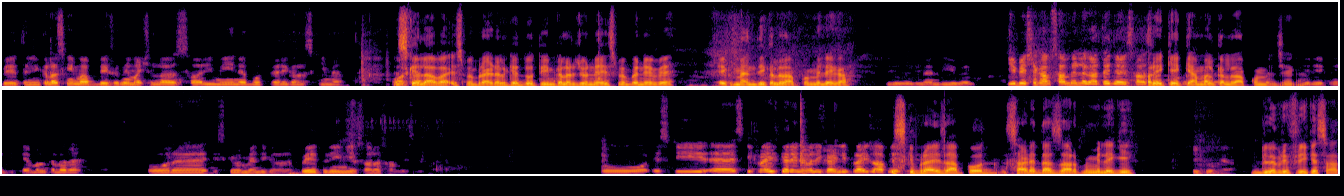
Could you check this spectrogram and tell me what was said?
बेहतरीन कलर स्कीम आप देख सकते हैं माशाल्लाह सारी मेन है बहुत प्यारी कलर स्कीम है। इसके अलावा इसमें ब्राइडल के दो तीन कलर जो नए इसमें बने हुए एक मेहंदी कलर आपको मिलेगा। मेहंदी ये बेशक आप सामने लगाते जाए और एक एक कैमल कलर आपको मिल जाएगा। ये देख लें जी कैमल कलर है। और इसके बाद मेहंदी कलर है। बेहतरीन ये सारा सामने। तो इसकी इसकी प्राइस क्या रहने वाली? काइंडली प्राइस आपने इसकी प्राइस आपको साढ़े दस हज़ार रुपये मिलेगी। ठीक हो गया। डिलीवरी फ्री के साथ।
